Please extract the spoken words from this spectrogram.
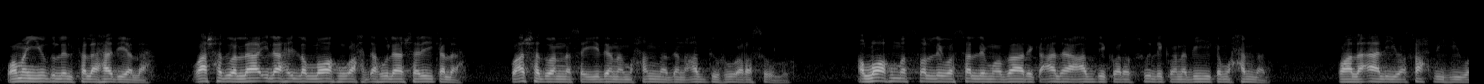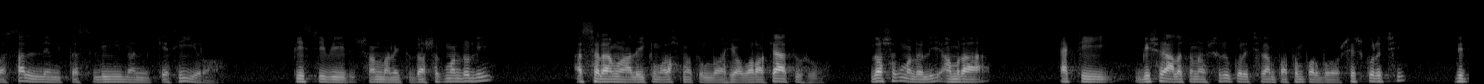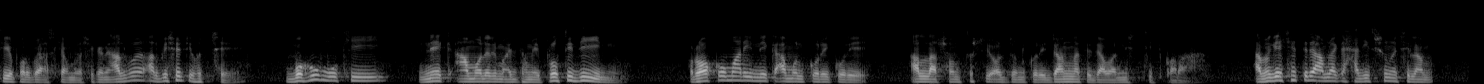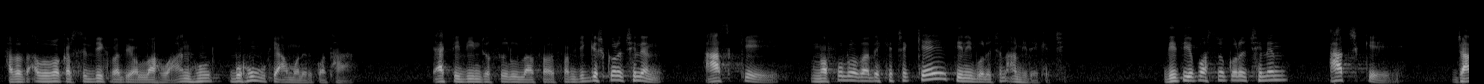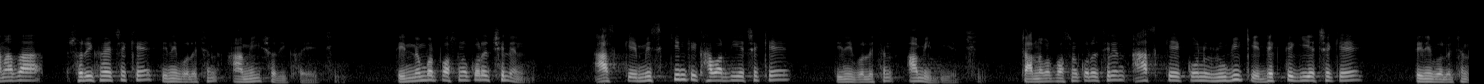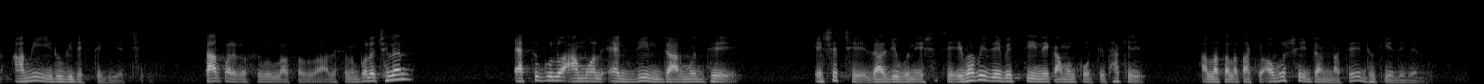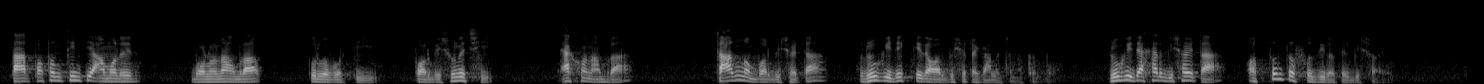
ومن يضلل فلا هادي له. وأشهد أن لا إله إلا الله وحده لا شريك له وأشهد أن سيدنا محمدا عبده ورسوله. اللهم صل وسلم وبارك على عبدك ورسولك ونبيك محمد وعلى آله وصحبه وسلم تسليما كثيرا. পিস টিভির সম্মানিত দর্শক মণ্ডলী, আসসালামু আলাইকুম রহমতুল্লাহ ওবরাকাতুহ দর্শক মণ্ডলী, আমরা একটি বিষয় আলোচনা শুরু করেছিলাম, প্রথম পর্ব শেষ করেছি, দ্বিতীয় পর্বে আজকে আমরা সেখানে আসব, আর বিষয়টি হচ্ছে বহুমুখী নেক আমলের মাধ্যমে প্রতিদিন রকমারি নেক আমল করে করে আল্লাহ সন্তুষ্টি অর্জন করে জান্নাতে যাওয়া নিশ্চিত করা। এবং এক্ষেত্রে আমরা একটা হাদিস শুনেছিলাম হাজরত আবু বকর সিদ্দিক রাজি আল্লাহ আনহুর বহুমুখী আমলের কথা। একটি দিন রসুল্লাহ সাল্লাম জিজ্ঞেস করেছিলেন, আজকে নফল রোজা রেখেছে কে? তিনি বলেছেন, আমি রেখেছি। দ্বিতীয় প্রশ্ন করেছিলেন, আজকে জানাজা শরিক হয়েছে কে? তিনি বলেছেন, আমি শরিক হয়েছি। তিন নম্বর প্রশ্ন করেছিলেন, আজকে মিসকিনকে খাবার দিয়েছে কে? তিনি বলেছেন, আমি দিয়েছি। চার নম্বর প্রশ্ন করেছিলেন, আজকে কোন রুগীকে দেখতে গিয়েছে কে? তিনি বলেছেন, আমি রুগী দেখতে গিয়েছি। তারপরে রসুল্লাহ সাল্লাহ আলি সাল্লাম বলেছিলেন, এতগুলো আমল একদিন যার মধ্যে এসেছে, যার জীবনে এসেছে, এভাবেই যে ব্যক্তি নেক আমল করতে থাকে, আল্লাহ তালা তাকে অবশ্যই জান্নাতে ঢুকিয়ে দেবেন। তার প্রথম তিনটি আমলের বর্ণনা আমরা পূর্ববর্তী পর্বে শুনেছি। এখন আমরা চার নম্বর বিষয়টা, রুগী দেখতে যাওয়ার বিষয়টাকে আলোচনা করব। রুগী দেখার বিষয়টা অত্যন্ত ফজিলতের বিষয়।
